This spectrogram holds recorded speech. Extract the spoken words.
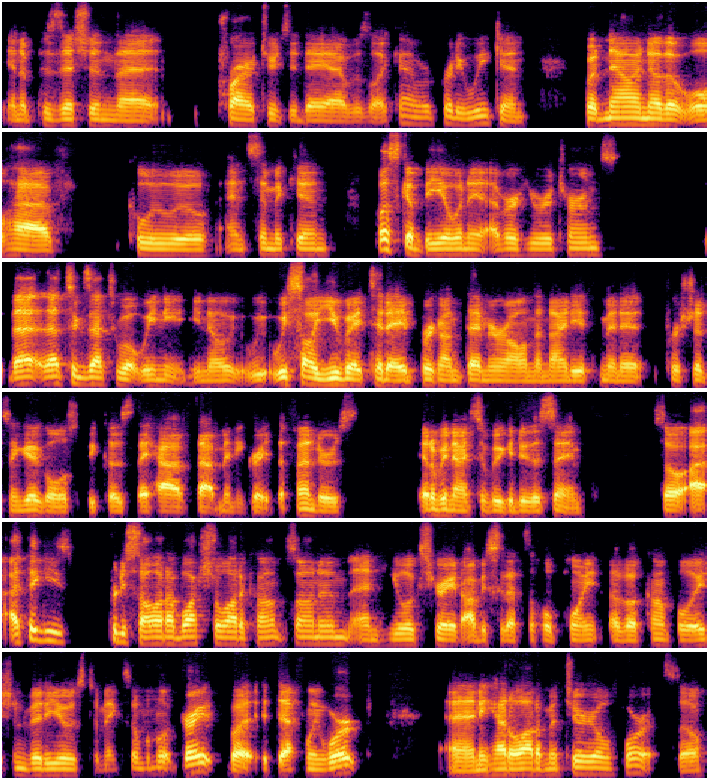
in a position that prior to today I was like, yeah, we're pretty weak in. But now I know that we'll have Kalulu and Simakan plus Gabbia whenever he returns. That that's exactly what we need. You know, we, we saw Juve today bring on Demiral in the 90th minute for shits and giggles because they have that many great defenders. It'll be nice if we could do the same. So I, I think he's pretty solid. I've watched a lot of comps on him and he looks great. Obviously, that's the whole point of a compilation video is to make someone look great, but it definitely worked. And he had a lot of material for it. So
